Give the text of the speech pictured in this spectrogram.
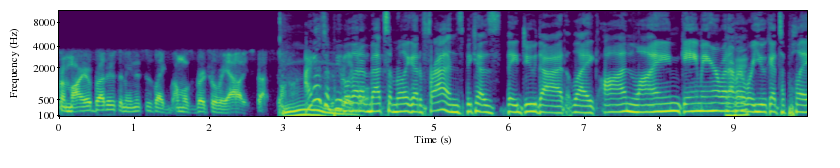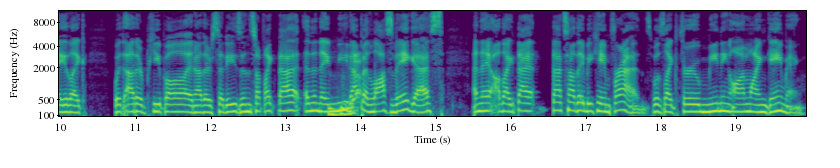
from Mario Brothers, I mean, this is like almost virtual reality stuff going on. I know some people Really that cool. have met some really good friends because they do that like online gaming or whatever, Mhm. where you get to play like with other people in other cities and stuff like that. And then they meet mm-hmm. up in Las Vegas and they like that. That's how they became friends was like through meeting online gaming.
